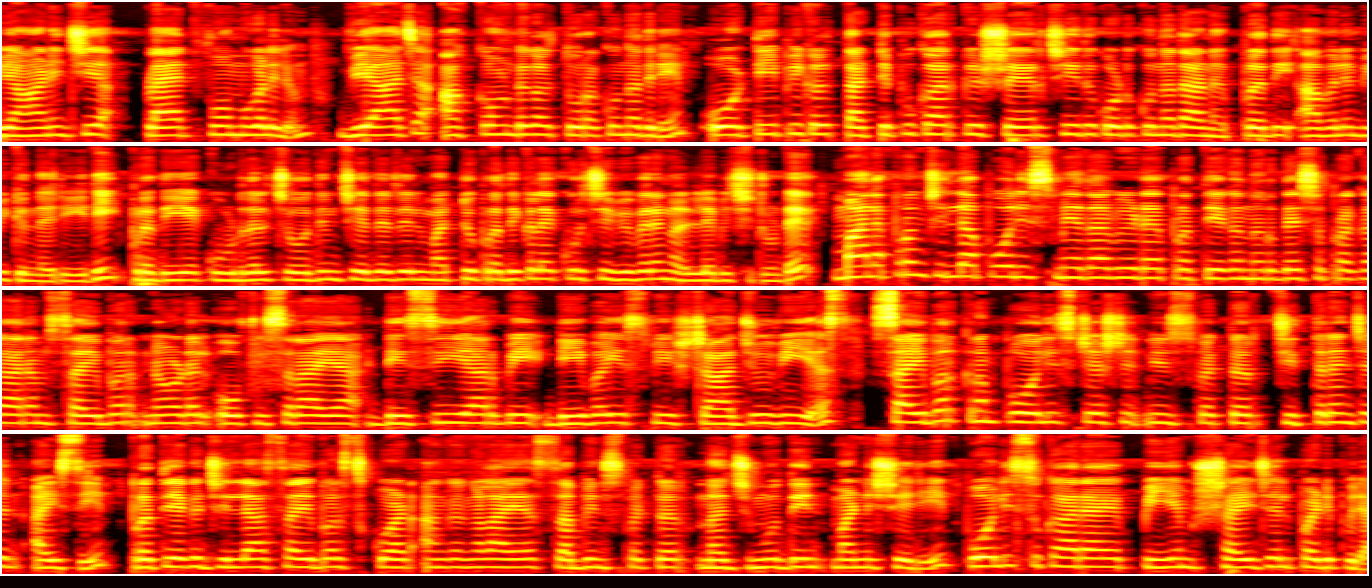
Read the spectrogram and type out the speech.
വാണിജ്യ പ്ലാറ്റ്ഫോമുകളിലും വ്യാജ അക്കൗണ്ടുകൾ തുറക്കുന്നതിന് ഒ ടി പികൾ തട്ടിപ്പുകാർക്ക് ഷെയർ ചെയ്തു കൊടുക്കുന്നതാണ് പ്രതി അവലംബിക്കുന്ന രീതി. പ്രതിയെ കൂടുതൽ ചോദ്യം ചെയ്തതിൽ മറ്റു പ്രതികളെക്കുറിച്ച് വിവരങ്ങൾ ലഭിച്ചിട്ടുണ്ട്. മലപ്പുറം ജില്ലാ പോലീസ് മേധാവിയുടെ പ്രത്യേക നിർദ്ദേശപ്രകാരം സൈബർ നോഡൽ ഓഫീസറായ D C R B DYSP Shaju V S cyber crime police station inspector Chitharanjan I C പ്രത്യേക ജില്ലാ സൈബർ സ്ക്വാഡ് അംഗങ്ങളായ സബ് ഇൻസ്പെക്ടർ നജ്മുദ്ദീൻ മണ്ണിശ്ശേരി പോലീസുകാരായ P M Shaijal Padippura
